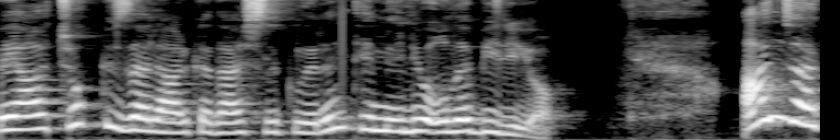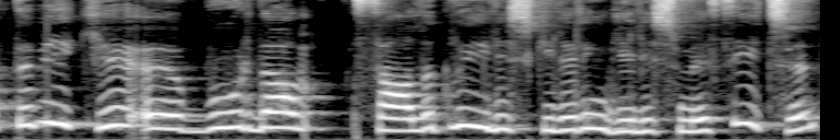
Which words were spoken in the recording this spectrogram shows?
veya çok güzel arkadaşlıkların temeli olabiliyor. Ancak tabii ki e, burada sağlıklı ilişkilerin gelişmesi için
